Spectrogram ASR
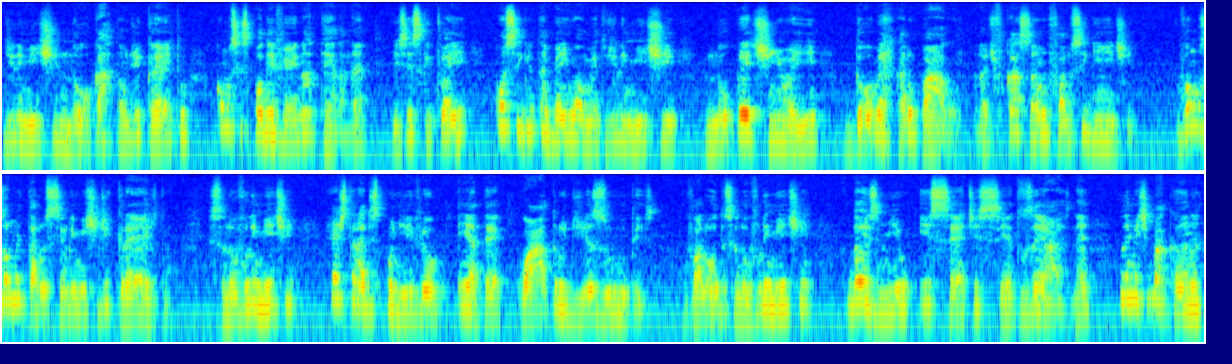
de limite no cartão de crédito, como vocês podem ver aí na tela, né? Esse inscrito aí conseguiu também o aumento de limite no pretinho aí do Mercado Pago. A notificação fala o seguinte, vamos aumentar o seu limite de crédito. Esse novo limite estará disponível em até 4 dias úteis. O valor do seu novo limite R$ 2.700, né? limite bacana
